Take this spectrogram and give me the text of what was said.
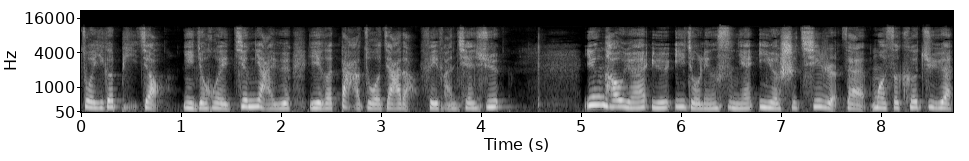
做一个比较，你就会惊讶于一个大作家的非凡谦虚。《樱桃园》于一九零四年一月十七日在莫斯科剧院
